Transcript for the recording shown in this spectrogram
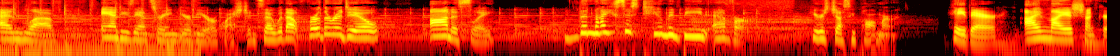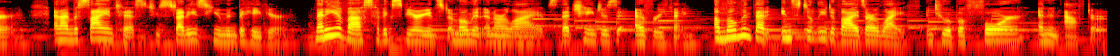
and love and he's answering your viewer question. So without further ado, honestly, the nicest human being ever. Here's Jesse Palmer. Hey there, I'm Maya Shankar, and I'm a scientist who studies human behavior. Many of us have experienced a moment in our lives that changes everything, a moment that instantly divides our life into a before and an after.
